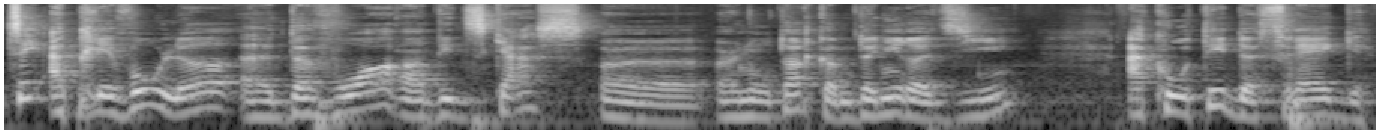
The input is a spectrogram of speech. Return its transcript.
Tu sais, à Prévost, là, euh, de voir en dédicace euh, un auteur comme Denis Rodier à côté de Freg.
